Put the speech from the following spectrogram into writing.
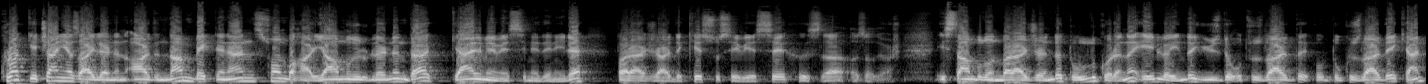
Kurak geçen yaz aylarının ardından beklenen sonbahar yağmurlarının da gelmemesi nedeniyle barajlardaki su seviyesi hızla azalıyor. İstanbul'un barajlarında doluluk oranı Eylül ayında %9'lardayken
